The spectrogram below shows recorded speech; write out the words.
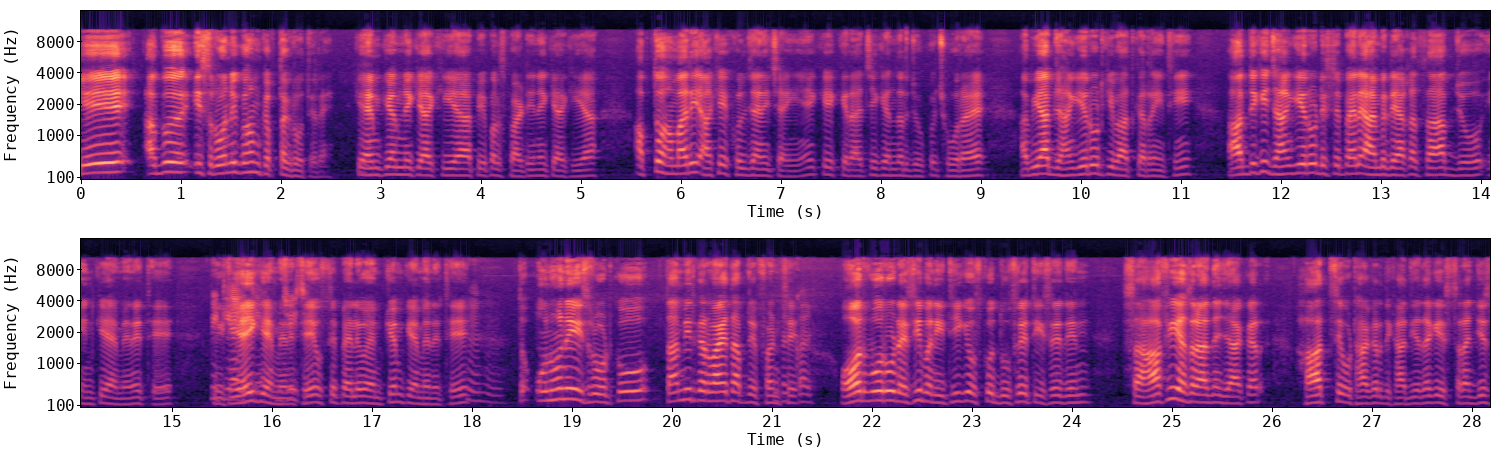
कि अब इस रोने को हम कब तक रोते रहें? कि एम ने क्या किया? पीपल्स पार्टी ने क्या किया? अब तो हमारी आँखें खुल जानी चाहिए कि कराची के अंदर जो कुछ हो रहा है। अभी आप जहांगीर रोड की बात कर रही थी आप देखिए जहांगीर रोड इससे पहले आमिर लियाकत साहब जो इनके एम थे पीटीआई के एम थे उससे पहले वो एमक्यूएम के एम थे। हम्म, हम्म। तो उन्होंने इस रोड को तामीर करवाया था अपने फंड से। और वो रोड ऐसी बनी थी कि उसको दूसरे तीसरे दिन सहाफ़ी हजरात ने जाकर हाथ से उठाकर दिखा दिया था कि इस तरह जिस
